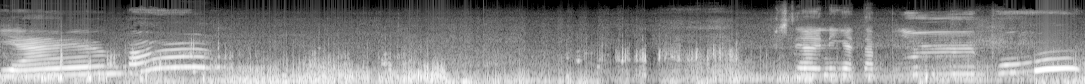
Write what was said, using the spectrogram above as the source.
Yamba. Standing at the blue pool.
